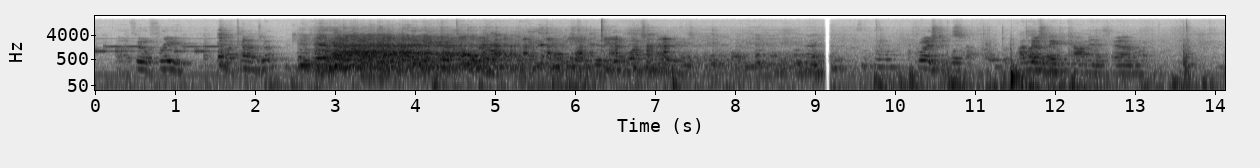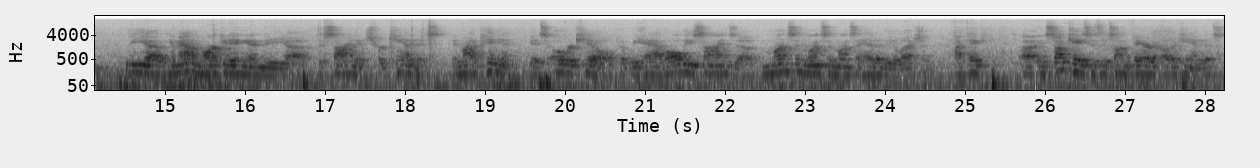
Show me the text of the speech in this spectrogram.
uh, feel free. My time's up. You watch. Questions? I'd like to make a comment. Um, The, uh, the amount of marketing and the, uh, the signage for candidates, in my opinion, it's overkill that we have all these signs up months and months and months ahead of the election. I think, uh, in some cases, it's unfair to other candidates.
